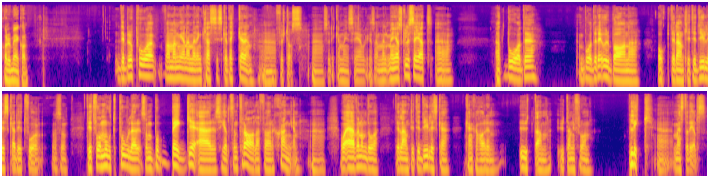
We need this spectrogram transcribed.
Håller du med, Carl? Det beror på vad man menar med den klassiska deckaren uh, förstås. Uh, så det kan man ju säga olika saker. Men, men jag skulle säga att, uh, att både, både det urbana och det lantligt idylliska, det är två, alltså, det är två motpoler som bägge är helt centrala för genren. Uh, och även om då det lantligt idylliska kanske har en utan, utanifrån blick uh, mestadels,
